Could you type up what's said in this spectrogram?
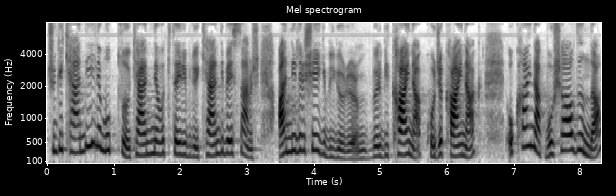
Çünkü kendiyle mutlu, kendine vakit ayırabiliyor, kendi beslenmiş. Anneleri şey gibi görüyorum böyle bir kaynak, koca kaynak. O kaynak boşaldığında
